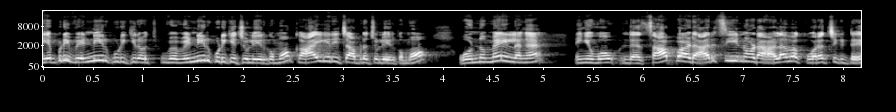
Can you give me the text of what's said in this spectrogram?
எப்படி வெந்நீர் குடிக்கிற வெந்நீர் குடிக்க சொல்லியிருக்கோமோ காய்கறி சாப்பிட சொல்லியிருக்கோமோ ஒன்றுமே இல்லைங்க. நீங்கள் ஓ இந்த சாப்பாடு அரிசியினோட அளவை குறைச்சிக்கிட்டு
